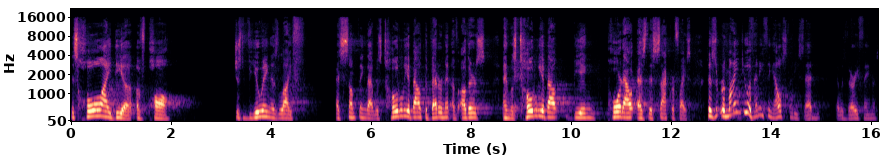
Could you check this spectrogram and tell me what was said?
This whole idea of Paul just viewing his life as something that was totally about the betterment of others and was totally about being poured out as this sacrifice. Does it remind you of anything else that he said that was very famous?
